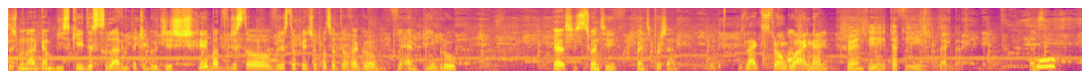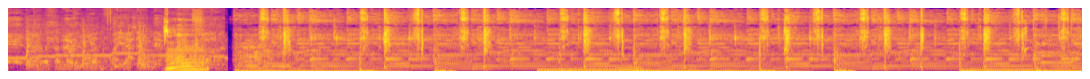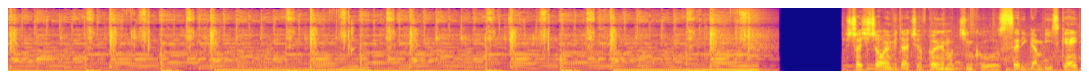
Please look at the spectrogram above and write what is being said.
Jesteśmy na gambijskiej destylarni takiego gdzieś chyba 20-25% nie wiem, bimbru. Yes, it's 20, 20%. It's like strong wine, eh? 20, 30, like that. Cześć czołem, witajcie w kolejnym odcinku z serii gambijskiej.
